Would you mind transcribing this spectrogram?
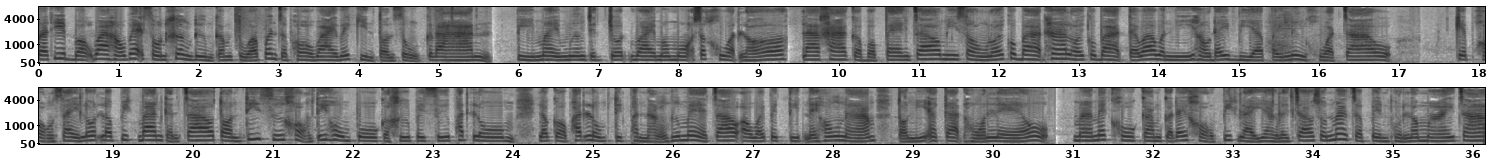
ประทีปบอกว่าเฮาแวะโซนเครื่องดื่มกำตัวเปิ้นจะพอไวายไว้กินตอนสงกรานต์ปีใหม่เมืองจะจดไวายมาเหมาะสักขวดเหรอ ราคากับบอแปลงเจ้ามี 200 กว่าบาท 500 กว่าบาท แต่ว่าวันนี้เฮาได้เบียร์ไปหนึ่งขวดเจ้า เก็บของใส่รถแล้วปิกบ้านกันเจ้า ตอนที่ซื้อของที่โฮมโปรก็คือไปซื้อพัดลม แล้วก็พัดลมติดผนังให้แม่เจ้าเอาไว้ไปติดในห้องน้ำตอนนี้อากาศร้อนแล้วมาแมคโครกรรมก็ได้ของปิกหลายอย่างเลยเจ้าส่วนมากจะเป็นผลไม้เจ้า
